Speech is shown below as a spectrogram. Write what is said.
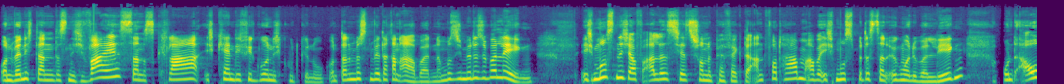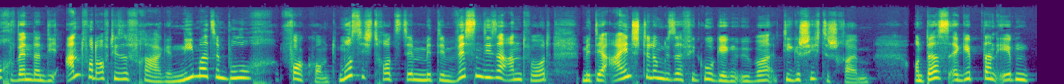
Und wenn ich dann das nicht weiß, dann ist klar, ich kenne die Figur nicht gut genug. Und dann müssen wir daran arbeiten. Dann muss ich mir das überlegen. Ich muss nicht auf alles jetzt schon eine perfekte Antwort haben, aber ich muss mir das dann irgendwann überlegen. Und auch wenn dann die Antwort auf diese Frage niemals im Buch vorkommt, muss ich trotzdem mit dem Wissen dieser Antwort, mit der Einstellung dieser Figur gegenüber die Geschichte schreiben. Und das ergibt dann eben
